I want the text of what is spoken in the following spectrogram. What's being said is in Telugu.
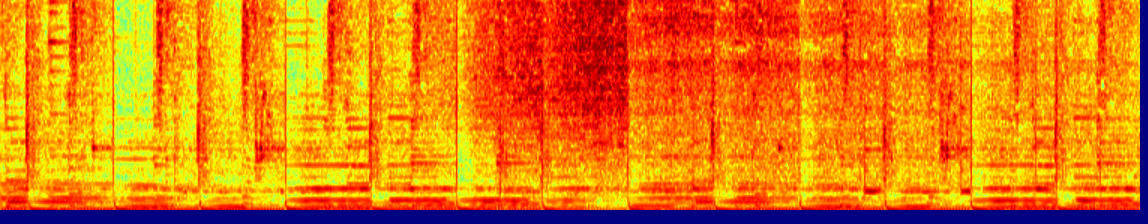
Thank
